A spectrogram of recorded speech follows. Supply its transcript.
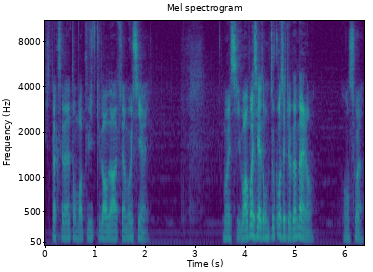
J'espère que Savannah tombera plus vite que Barbara. Putain, moi aussi, ouais. Moi aussi. Bon, après, si elle tombe tout court, c'est déjà pas mal, hein. En soi.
